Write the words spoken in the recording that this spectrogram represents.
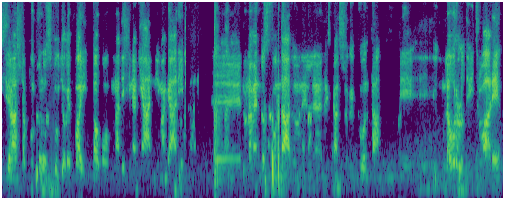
si lascia appunto lo studio che poi dopo una decina di anni magari eh, non avendo sfondato nel, nel, calcio che conta eh, un lavoro lo devi trovare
